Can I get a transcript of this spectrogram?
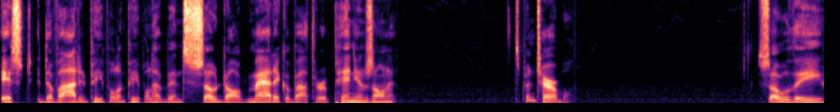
it's divided people, and people have been so dogmatic about their opinions on it. It's been terrible. So the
